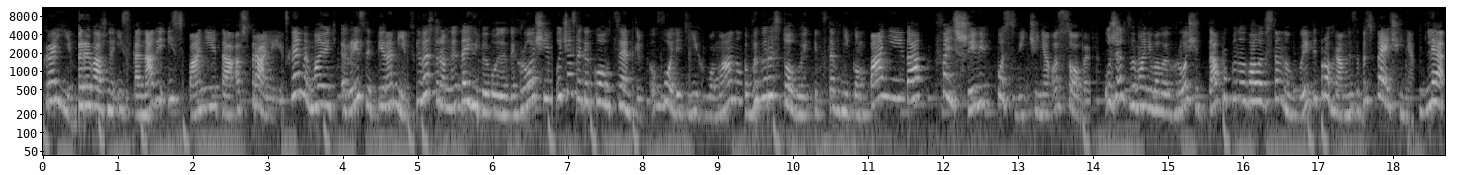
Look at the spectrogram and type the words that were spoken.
країн, переважно із Канади, Іспанії та Австралії. Схеми мають риси пірамід. Інвесторам не дають виводити гроші. Учасники кол-центрів вводять їх в оману, використовують підставні компанії та фальшиві посвідчення особи. У жертв виманювали гроші та пропонували встановити програмне забезпечення для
